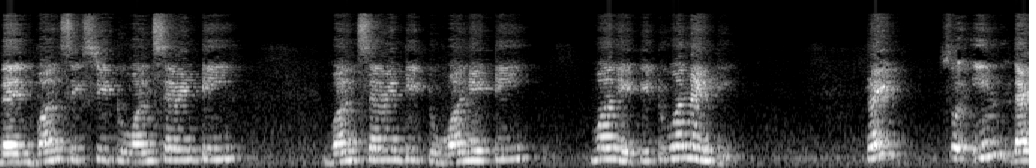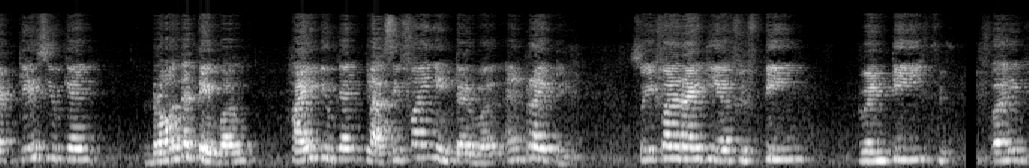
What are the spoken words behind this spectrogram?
then 160 to 170, 170 to 180, 180 to 190. Right? So in that case you can draw the table, height you can classify in interval and write it. So if I write here 50, 20, 55,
